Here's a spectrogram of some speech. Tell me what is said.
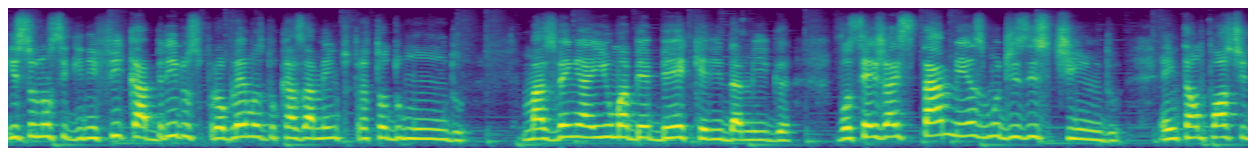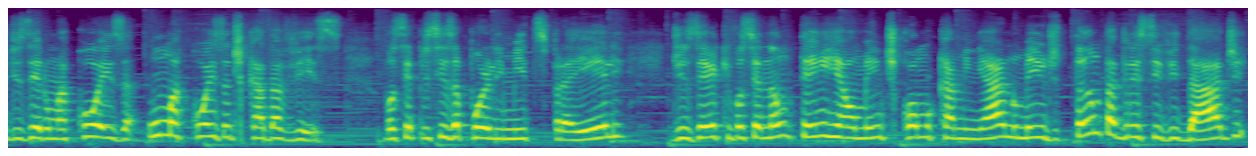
Isso não significa abrir os problemas do casamento para todo mundo. Mas vem aí uma bebê, querida amiga. Você já está mesmo desistindo. Então posso te dizer uma coisa, uma coisa de cada vez. Você precisa pôr limites para ele, dizer que você não tem realmente como caminhar no meio de tanta agressividade,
